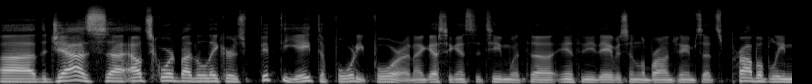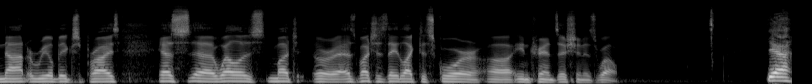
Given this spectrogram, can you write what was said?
Uh, the Jazz uh, outscored by the Lakers 58 to 44, and I guess against a team with uh, Anthony Davis and LeBron James, that's probably not a real big surprise. As uh, well as much, or as much as they like to score uh, in transition as well. Yeah,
